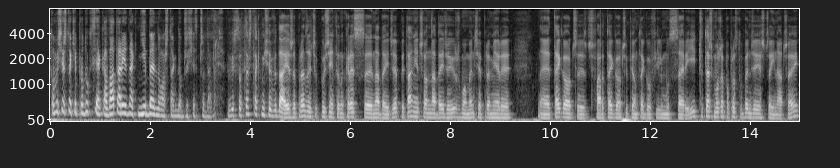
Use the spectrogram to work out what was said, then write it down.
to myślę, że takie produkcje jak Avatar jednak nie będą aż tak dobrze się sprzedawać. Wiesz co, też tak mi się wydaje, że prędzej czy później ten kres e, nadejdzie. Pytanie, czy on nadejdzie już w momencie premiery tego, czy czwartego, czy piątego filmu z serii, czy też może po prostu będzie jeszcze inaczej.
